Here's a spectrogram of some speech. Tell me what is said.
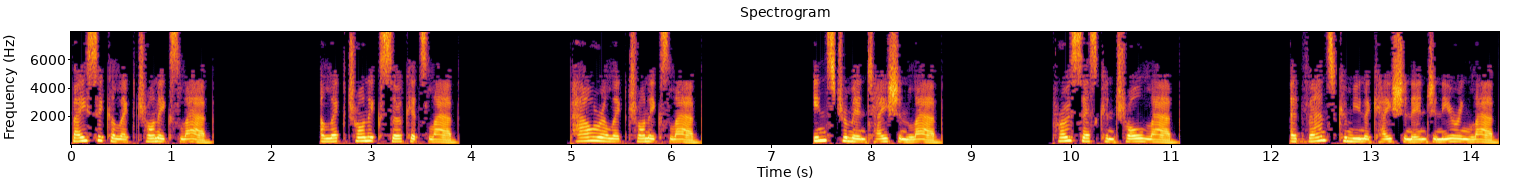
Basic Electronics Lab. Electronic Circuits Lab. Power Electronics Lab. Instrumentation Lab. Process Control Lab. Advanced Communication Engineering Lab.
